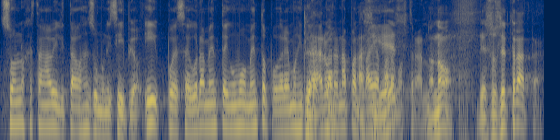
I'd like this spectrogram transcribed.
son los que están habilitados en su municipio. Y pues seguramente en un momento podremos interactuar en una pantalla para mostrarlo. No, no, de eso se trata.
